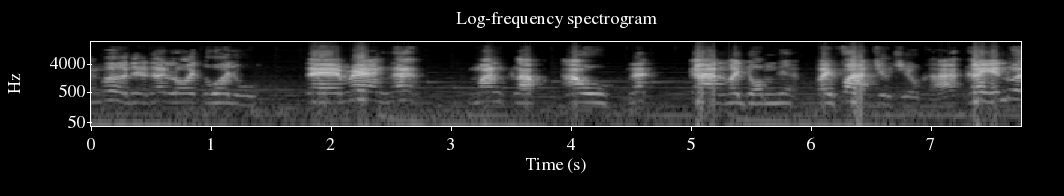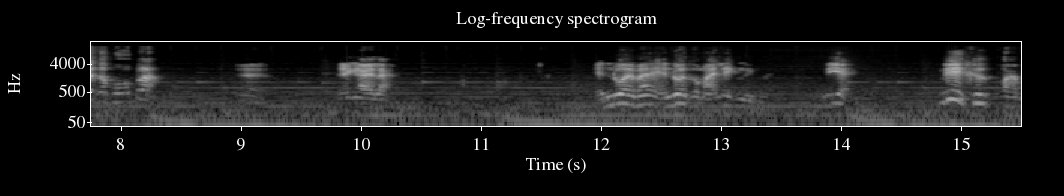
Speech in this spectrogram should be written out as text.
มเมอร์เนี่ยนะลอยตัวอยู่ แต่แม่งนะ มายมเนี่ยไปฟาดเฉียวๆขาใครเห็นด้วยกับผมอะเออยังไงล่ะ เห็นด้วยไหมเห็นด้วยกับหมายเลขหนึ่งเนี่ยนี่คือความ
